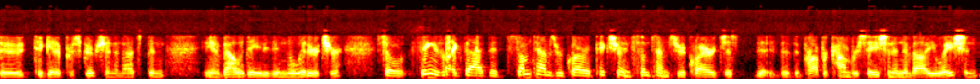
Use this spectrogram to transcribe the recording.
to, to get a prescription, and that's been, you know, validated in the literature. So things like that that sometimes require a picture and sometimes require just the, the, the proper conversation and evaluation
